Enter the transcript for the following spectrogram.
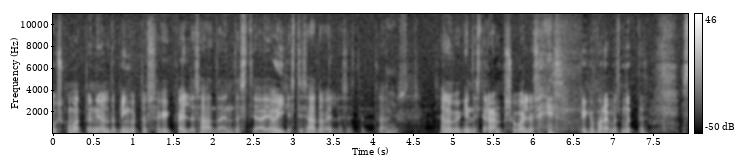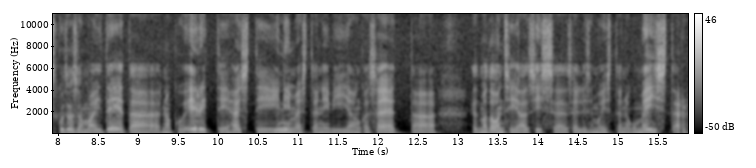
uskumatu nii-öelda pingutus see kõik välja saada endast ja, ja õigesti saada välja, sest et äh, just. seal on ka kindlasti rämpsu palju sees, kõige paremas mõttes. sest kuidas oma ideed äh, nagu eriti hästi inimesteni viia, on ka see, et äh, et ma toon siia sisse sellise mõiste nagu meister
